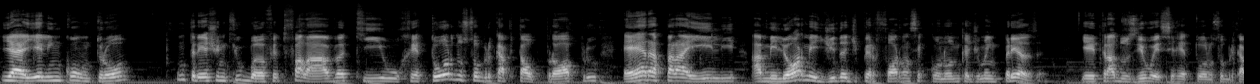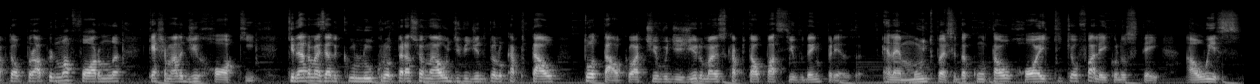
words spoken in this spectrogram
E aí ele encontrou um trecho em que o Buffett falava que o retorno sobre o capital próprio era para ele a melhor medida de performance econômica de uma empresa. E ele traduziu esse retorno sobre capital próprio numa fórmula que é chamada de ROC, que nada mais é do que o lucro operacional dividido pelo capital total, que é o ativo de giro mais o capital passivo da empresa. Ela é muito parecida com o tal ROIC que eu falei quando eu citei a WIS.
